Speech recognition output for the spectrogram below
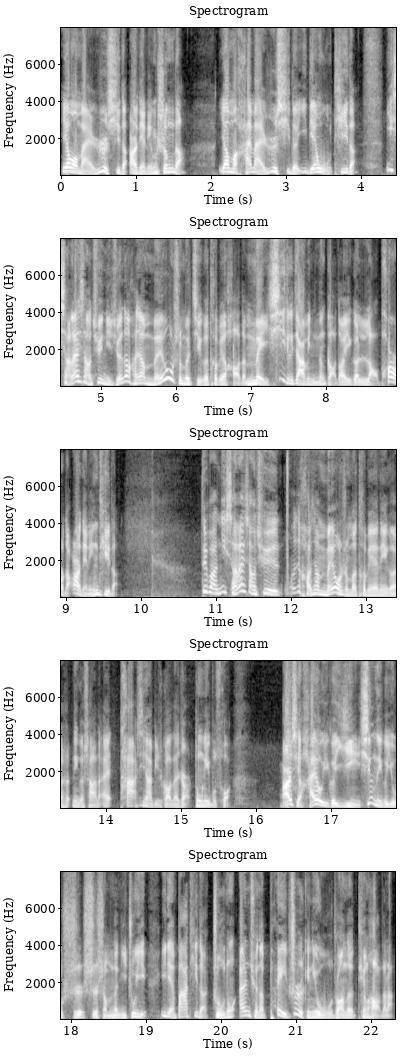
要么买日系的二点零升的，要么还买日系的一点五 T 的。你想来想去，你觉得好像没有什么几个特别好的。美系这个价位你能搞到一个老炮的二点零 T 的，对吧？你想来想去，好像没有什么特别那个那个啥的。哎，它性价比是高在这儿，动力不错。而且还有一个隐性的一个优势是什么呢？你注意，1.8T 的主动安全的配置给你武装的挺好的了。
